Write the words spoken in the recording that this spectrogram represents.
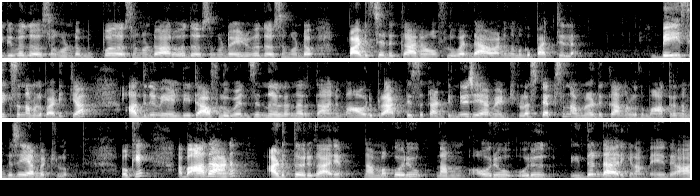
ഇരുപത് ദിവസം കൊണ്ടോ മുപ്പത് ദിവസം കൊണ്ടോ അറുപത് ദിവസം കൊണ്ടോ എഴുപത് ദിവസം കൊണ്ടോ പഠിച്ചെടുക്കാനോ ഫ്ലുവന്റ് ആവാനോ നമുക്ക് പറ്റില്ല. ബേസിക്സ് നമ്മൾ പഠിക്കുക അതിന് വേണ്ടിയിട്ട് ആ ഫ്ലുവൻസി നിലനിർത്താനും ആ ഒരു പ്രാക്ടീസ് കണ്ടിന്യൂ ചെയ്യാൻ വേണ്ടിയിട്ടുള്ള സ്റ്റെപ്സ് നമ്മൾ എടുക്കുക എന്നുള്ളത് മാത്രമേ നമുക്ക് ചെയ്യാൻ പറ്റുള്ളൂ. ഓക്കെ അപ്പോൾ അതാണ് അടുത്ത ഒരു കാര്യം. നമുക്കൊരു നം ഒരു ഒരു ഇതുണ്ടായിരിക്കണം. ആ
